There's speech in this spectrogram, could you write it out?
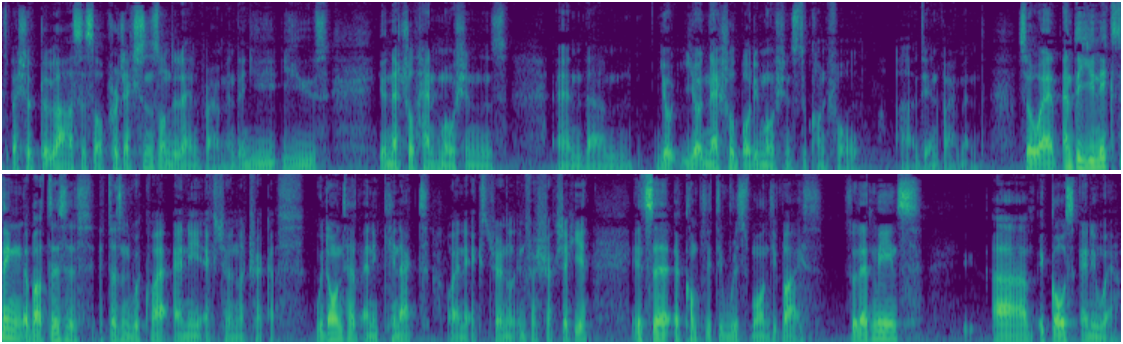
special glasses or projections onto the environment and you use your natural hand motions and um, your, your natural body motions to control uh, the environment. So, and, and, the unique thing about this is it doesn't require any external trackers. We don't have any Kinect or any external infrastructure here. It's a, a completely wrist-worn device. So that means uh, it goes anywhere.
